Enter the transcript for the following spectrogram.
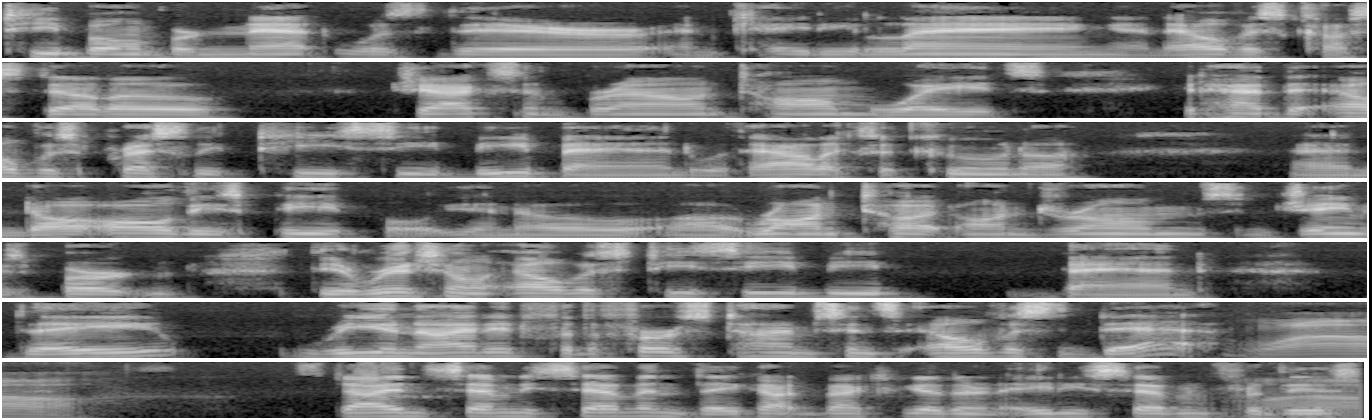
T-Bone Burnett was there and k.d. lang and Elvis Costello Jackson Browne, Tom Waits. It had the Elvis Presley TCB band with Alex Acuna and all, all these people, you know, uh, Ron Tutt on drums and James Burton. The original Elvis TCB band, they reunited for the first time since Elvis' death. Wow. He died in 77. They got back together in 87 for wow. this.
